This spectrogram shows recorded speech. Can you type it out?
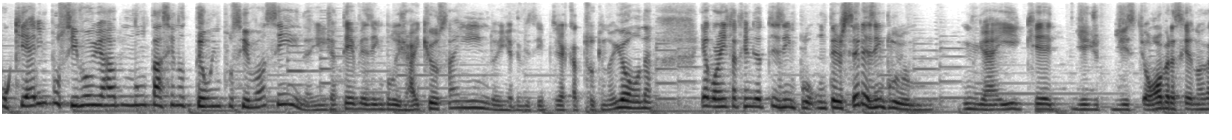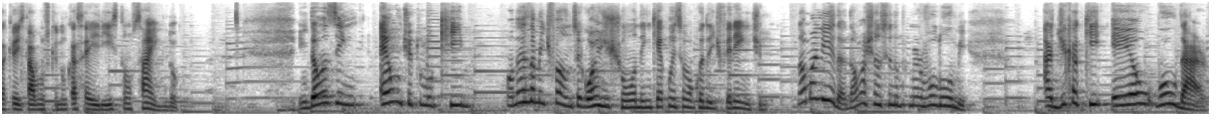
O que era impossível já não tá sendo tão impossível assim, né? A gente já teve exemplos de Haikyuu saindo, a gente já teve exemplos de Akatsuki no Yona, e agora a gente tá tendo outro exemplo, um terceiro exemplo aí que é de, de, de obras que nós acreditávamos que nunca sairiam estão saindo. Então, assim, é um título que, honestamente falando, você gosta de Shonen, quer conhecer uma coisa diferente? Dá uma lida, dá uma chance no primeiro volume. A dica que eu vou dar,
